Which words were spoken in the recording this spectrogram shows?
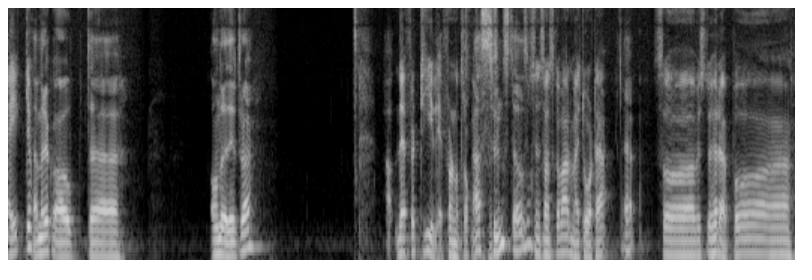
Eik, ja. De rykka opp til andre div, tror jeg. Ja. Det er for tidlig for noe trapp. Jeg syns det, altså. Syns han skal være med et år til. Ja. Så hvis du hører på uh,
